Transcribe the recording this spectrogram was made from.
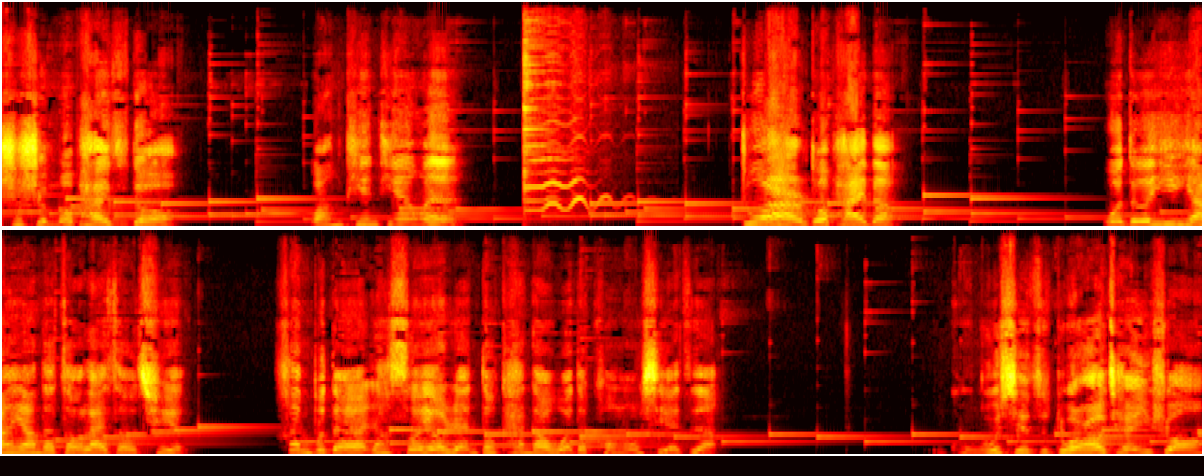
是什么牌子的？王天天问。猪耳朵牌的。我得意洋洋地走来走去，恨不得让所有人都看到我的恐龙鞋子。恐龙鞋子多少钱一双？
